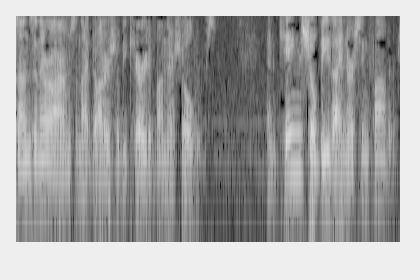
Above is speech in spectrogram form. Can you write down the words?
sons in their arms, and thy daughters shall be carried upon their shoulders. And kings shall be thy nursing fathers,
